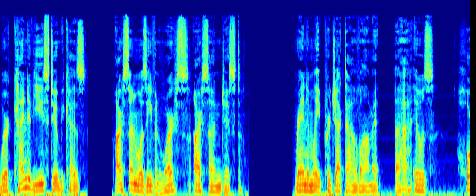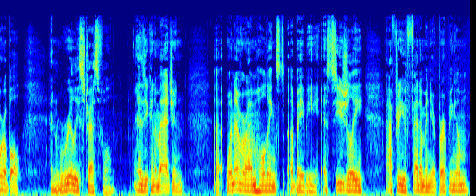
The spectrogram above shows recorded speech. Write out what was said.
we're kind of used to because our son was even worse. Our son just randomly projectile vomit. Uh, it was horrible and really stressful, as you can imagine. Uh, whenever I'm holding a baby, it's usually after you've fed him and you're burping him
